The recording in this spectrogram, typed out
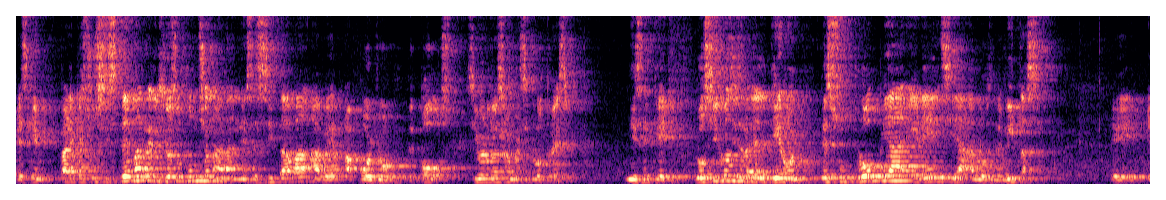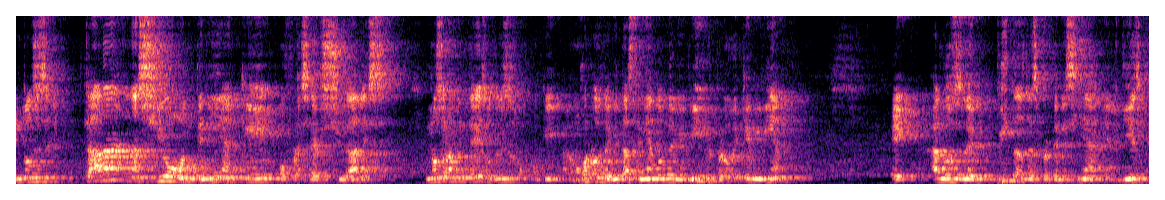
es que para que su sistema religioso funcionara necesitaba haber apoyo de todos. Si ven eso en versículo 3, dice que los hijos de Israel dieron de su propia herencia a los levitas. Eh, entonces, cada nación tenía que ofrecer ciudades. No solamente eso, tú dices, ok, a lo mejor los levitas tenían donde vivir, pero ¿de qué vivían? Eh, a los levitas les pertenecía el diezmo.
